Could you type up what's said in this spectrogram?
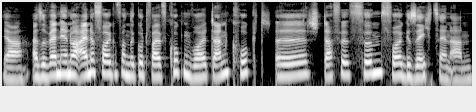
Ja, also wenn ihr nur eine Folge von The Good Wife gucken wollt, dann guckt äh, Staffel 5, Folge 16 an.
